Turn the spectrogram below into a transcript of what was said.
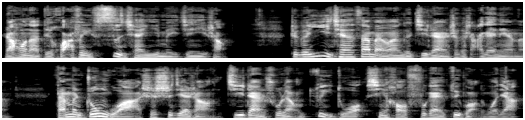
然后呢，得花费四千亿美金以上。这个一千三百万个基站是个啥概念呢？咱们中国啊是世界上基站数量最多、信号覆盖最广的国家。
